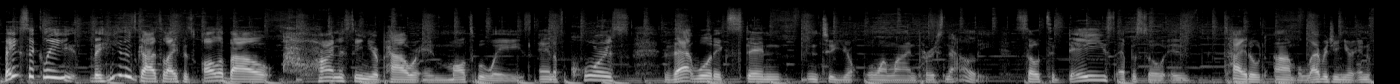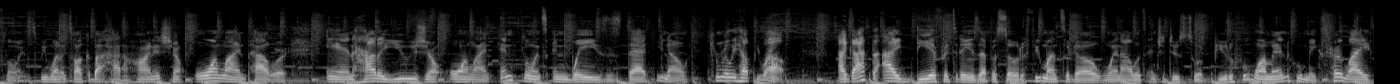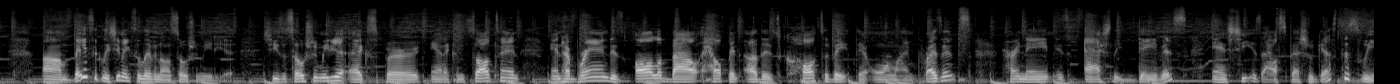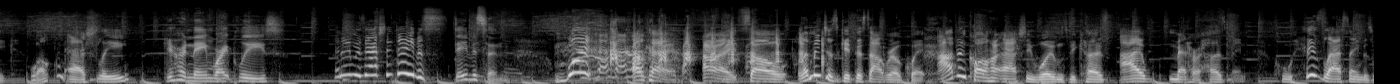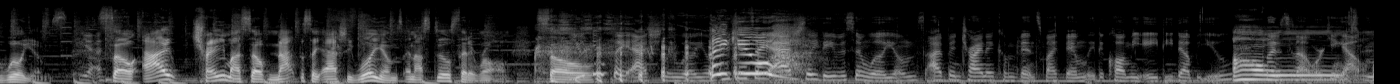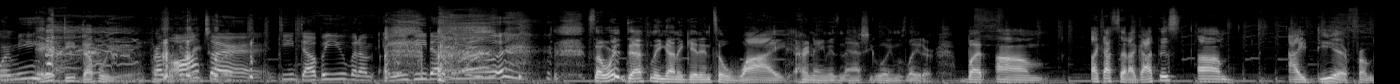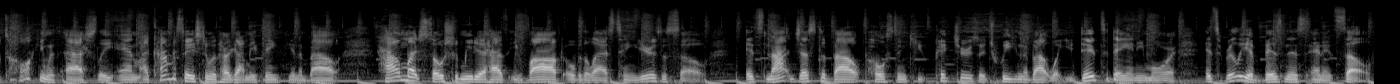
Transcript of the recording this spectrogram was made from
basically, the Heathen's Guide to Life is all about harnessing your power in multiple ways. And of course, that would extend into your online personality. So today's episode is titled um, Leveraging Your Influence. We want to talk about how to harness your online power and how to use your online influence in ways that, you know, can really help you out. I got the idea for today's episode a few months ago when I was introduced to a beautiful woman who makes her life. Um, basically, she makes a living on social media. She's a social media expert and a consultant, and her brand is all about helping others cultivate their online presence. Her name is Ashley Davis, and she is our special guest this week. Welcome, Ashley. Get her name right, please. Her name is Ashley Davis. Davison. What? okay. All right. So let me just get this out real quick. I've been calling her Ashley Williams because I met her husband, who his last name is Williams. Yes. So I trained myself not to say Ashley Williams, and I still said it wrong. So You can say Ashley Williams. Thank you you. can say Ashley Davison Williams. I've been trying to convince my family to call me ADW, Oh. but it's not working out for me. ADW. From author DW, but I'm ADW. so we're definitely gonna get into why her name isn't Ashley Williams later. But um, like I said, I got this um, idea from talking with Ashley, and my conversation with her got me thinking about how much social media has evolved over the last 10 years or so. It's not just about posting cute pictures or tweeting about what you did today anymore. It's really a business in itself.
